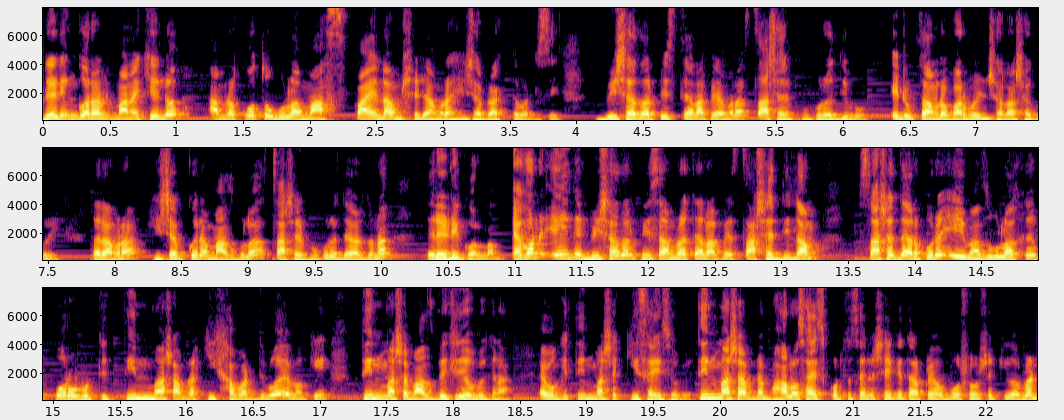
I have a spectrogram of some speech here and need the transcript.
গ্রেডিং করার মানে কি হলো? আমরা কতগুলো মাছ পাইলাম সেটা আমরা হিসাব রাখতে পারতেছি। বিশ হাজার পিস তেলাপি আমরা চাষের পুকুরে দিব। এটুকু তো আমরা পারব ইনশাল্লাহ আশা করি। তাহলে আমরা হিসাব করে মাছগুলো চাষের পুকুরে দেওয়ার জন্য রেডি করলাম। এখন এই যে বিশ হাজার পিস আমরা তেলাপি চাষে দিলাম, চাষে দেওয়ার পরে এই মাছগুলোকে পরবর্তী তিন মাস আমরা কি খাবার দিব এবং কি তিন মাসে মাছ বিক্রি হবে কিনা? এবং কি তিন মাসে কি সাইজ হবে? তিন মাসে আপনি ভালো সাইজ করতে চাইলে সেক্ষেত্রে আপনি বসে বসে কি করবেন?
